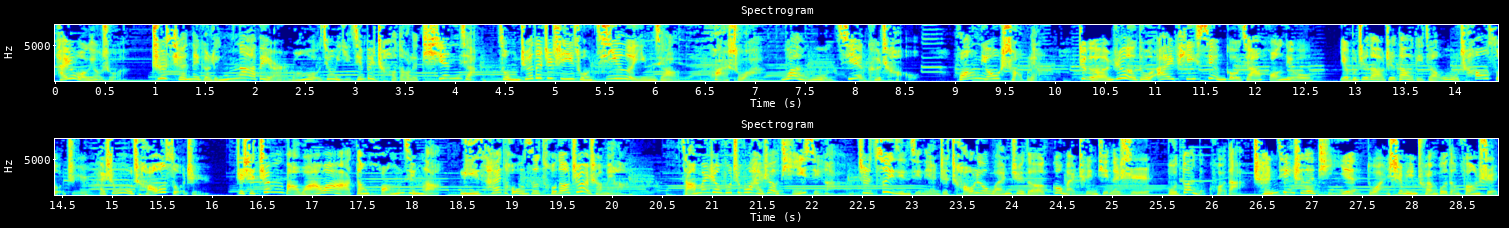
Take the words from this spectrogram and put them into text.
还有网友说啊，之前那个玲娜贝尔玩偶就已经被炒到了天价，总觉得这是一种饥饿营销。话说啊，万物皆可炒，黄牛少不了。这个热度 IP 限购加黄牛，也不知道这到底叫物超所值还是物潮所值？这是真把娃娃当黄金了，理财投资投到这上面了。咱们热乎知乎还是要提醒啊，就是最近几年这潮流玩具的购买群体那是不断的扩大，沉浸式的体验、短视频传播等方式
